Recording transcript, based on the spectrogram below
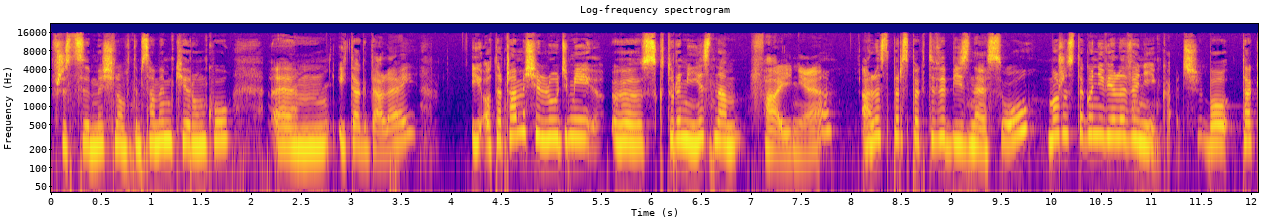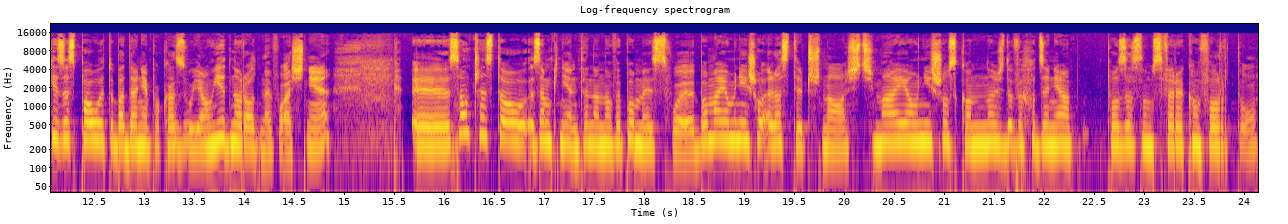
wszyscy myślą w tym samym kierunku um, i tak dalej. I otaczamy się ludźmi, y, z którymi jest nam fajnie, ale z perspektywy biznesu może z tego niewiele wynikać, bo takie zespoły tu badania pokazują, jednorodne właśnie, y, są często zamknięte na nowe pomysły, bo mają mniejszą elastyczność, mają niższą skłonność do wychodzenia poza tą sferę komfortu.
